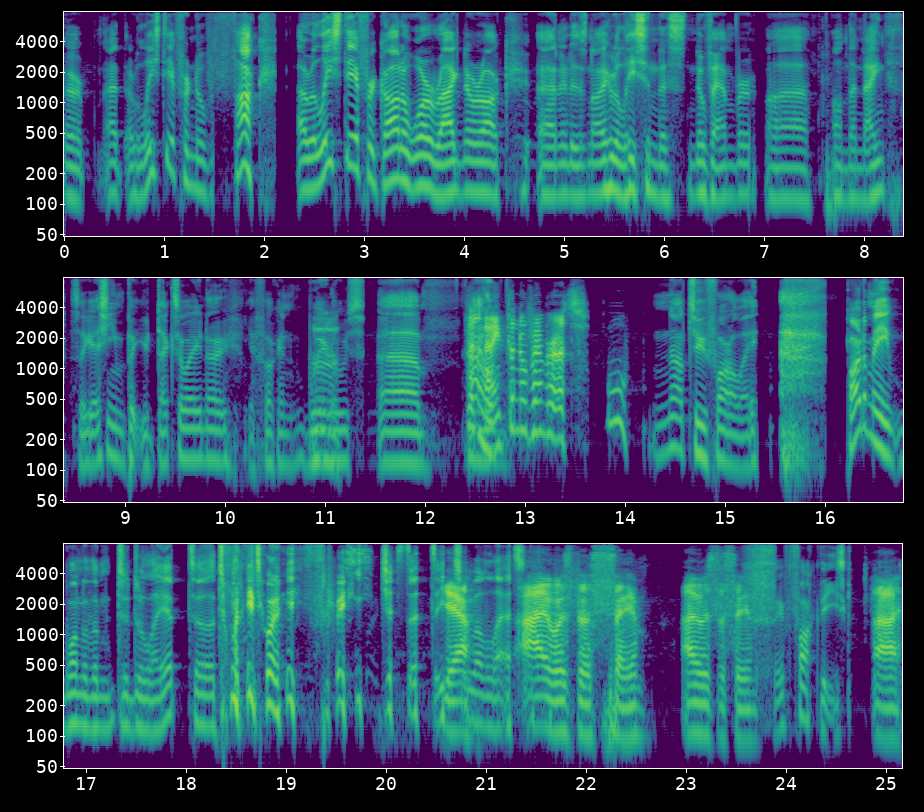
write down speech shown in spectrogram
or uh, a release date for no fuck. A release date for God of War Ragnarok, and it is now releasing this November uh, on the 9th. So I guess you can put your dicks away now, you fucking weirdos. Um, The I 9th of November. That's ooh, not too far away. Part of me wanted them to delay it to 2023 just to teach Yeah. them a lesson. I was the same. I was the same. Fuck these. Aye.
